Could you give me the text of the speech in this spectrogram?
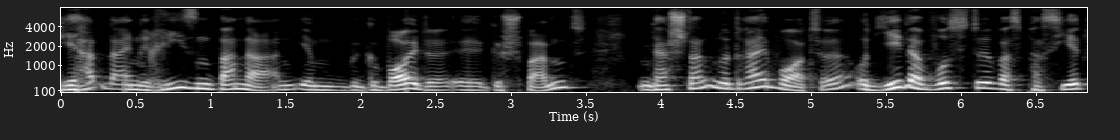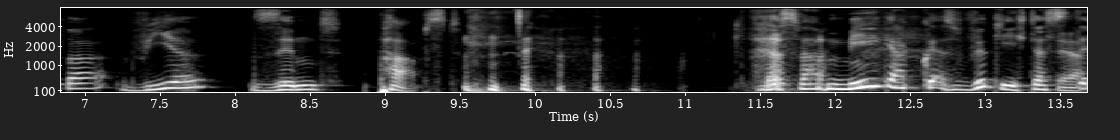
die hatten einen riesen Banner an ihrem Gebäude äh, gespannt. Und da standen nur drei Worte und jeder wusste, was passiert war. Wir sind Papst. Das war mega, also wirklich, das, ja. da,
